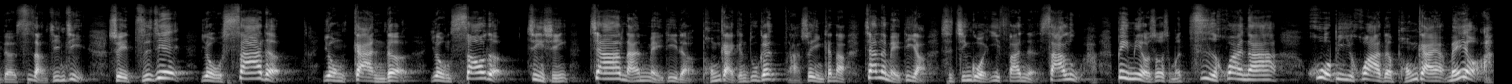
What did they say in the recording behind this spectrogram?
的市场经济，所以直接用杀的、用赶的、用烧的。进行迦南美地的棚改跟都更啊，所以你看到迦南美地啊是经过一番的杀戮啊，并没有说什么置换啊、货币化的棚改啊，没有啊，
